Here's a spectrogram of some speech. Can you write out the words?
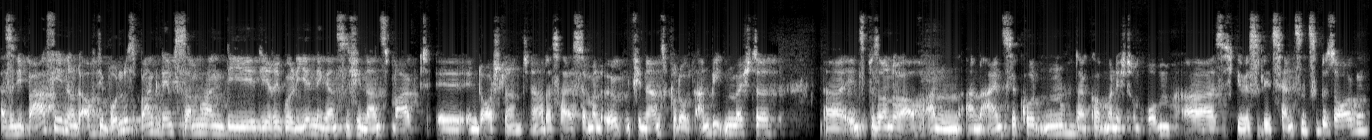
Also die BaFin und auch die Bundesbank in dem Zusammenhang, die, die regulieren den ganzen Finanzmarkt äh, in Deutschland. Ja. Das heißt, wenn man irgendein Finanzprodukt anbieten möchte, äh, insbesondere auch an, an Einzelkunden, dann kommt man nicht drum herum, äh, sich gewisse Lizenzen zu besorgen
